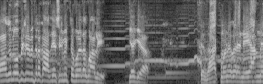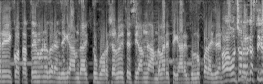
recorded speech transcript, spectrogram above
কাজ হলো অফিসের ভিতরে কাজ এসির ভিতরে বয়ে থাকব আলি গিয়া গিয়া। যাক মনে করেন এই আপনার এই কথাতে মনে করেন যে আমরা একটু ভরসা লইতেছি আপনি আমরা বাড়ি থেকে আরেকজন লোক পাঠাইছেন। হ্যাঁ অঞ্চলের কাছ থেকে?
